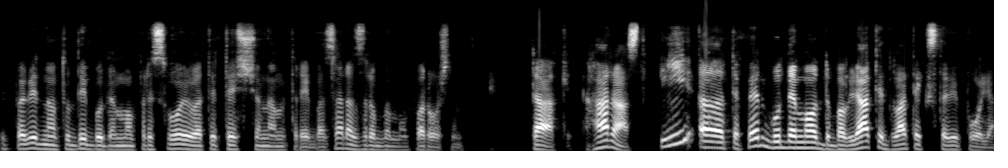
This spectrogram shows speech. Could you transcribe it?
відповідно, туди будемо присвоювати те, що нам треба. Зараз зробимо порожнім. Так, гаразд. І е, тепер будемо додати два текстові поля.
